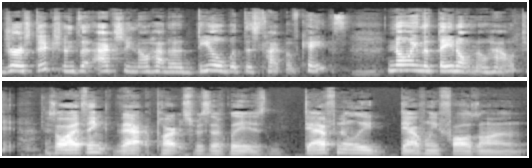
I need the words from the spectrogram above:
jurisdictions that actually know how to deal with this type of case, mm-hmm. knowing that they don't know how to. So I think that part specifically is definitely definitely falls on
